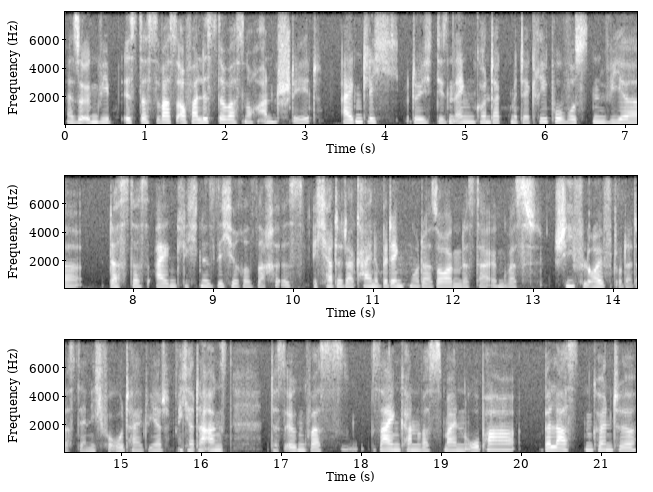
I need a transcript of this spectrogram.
Also irgendwie ist das was auf der Liste, was noch ansteht. Eigentlich durch diesen engen Kontakt mit der Kripo wussten wir, dass das eigentlich eine sichere Sache ist. Ich hatte da keine Bedenken oder Sorgen, dass da irgendwas schief läuft oder dass der nicht verurteilt wird. Ich hatte Angst, dass irgendwas sein kann, was meinen Opa belasten könnte.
